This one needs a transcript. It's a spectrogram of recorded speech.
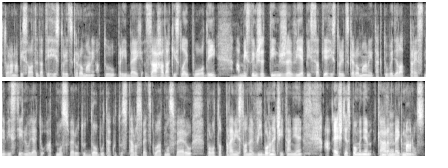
ktorá napísala teda tie historické romány a tu príbeh Záhada kyslej pôdy. A myslím, že tým, že vie písať tie historické romány, tak tu vedela presne vystihnúť aj tú atmosféru, tú dobu, takú tú starosvedskú atmosféru. Bolo to premyslené, výborné čítanie. A ešte spomeniem Karen mm-hmm. McManus.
